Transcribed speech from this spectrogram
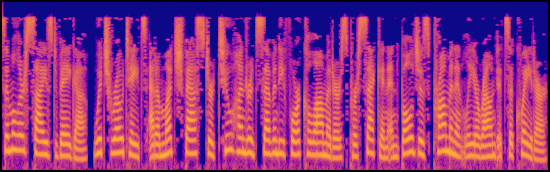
similar-sized Vega, which rotates at a much faster 274 km per second and bulges prominently around its equator.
